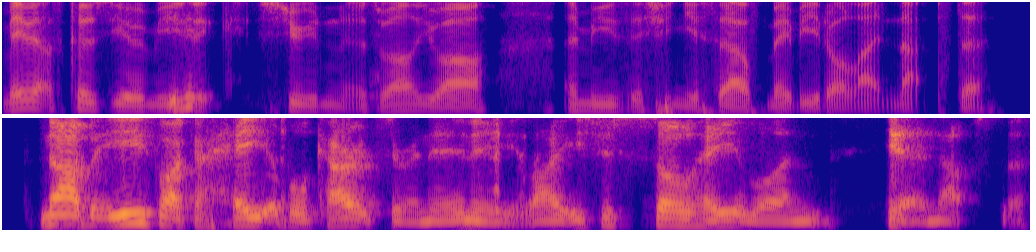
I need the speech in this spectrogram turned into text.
Maybe that's because you're a music student as well. You are a musician yourself. Maybe you don't like Napster. No, but he's like a hateable character in it, isn't he? Like he's just so hateable and yeah, Napster.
